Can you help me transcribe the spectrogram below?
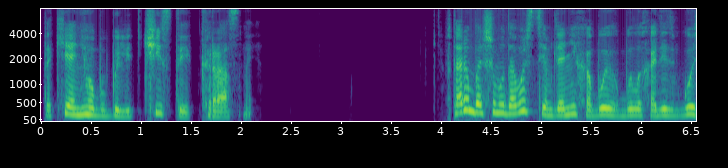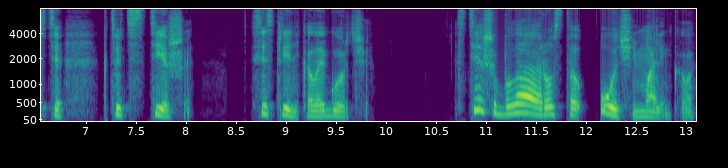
Такие они оба были чистые, красные. Вторым большим удовольствием для них обоих было ходить в гости к тете Стеше, сестре Николая Горча. Стеша была роста очень маленького.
